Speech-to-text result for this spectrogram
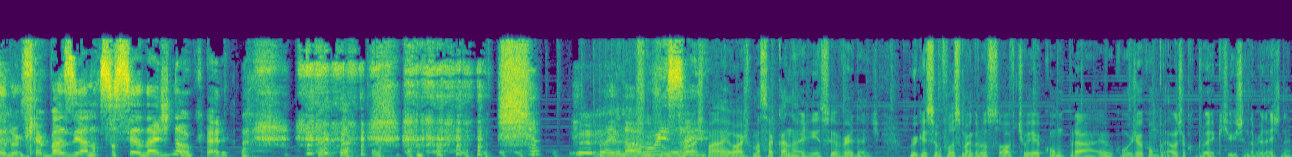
Você não quer basear na sociedade, não, cara. Vai eu não acho ruim justo, eu acho, uma, eu acho uma sacanagem, isso é verdade. Porque se eu fosse Microsoft, eu ia comprar, eu já comp- ela já comprou a Activision, na verdade, né?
